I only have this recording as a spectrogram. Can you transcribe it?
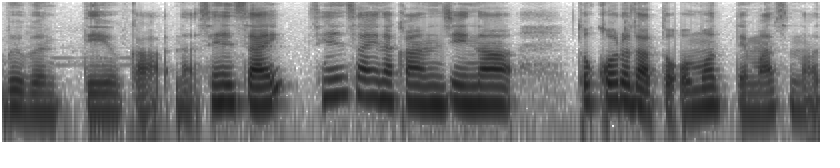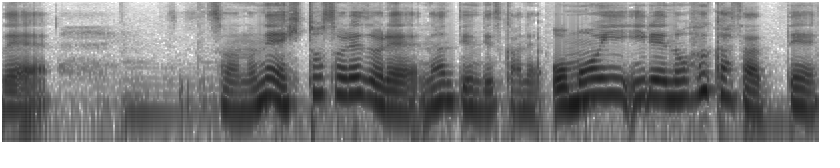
部分っていうかな繊細？繊細な感じなところだと思ってますのでそのね人それぞれ何て言うんですかね思い入れの深さって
